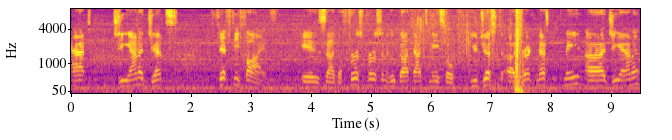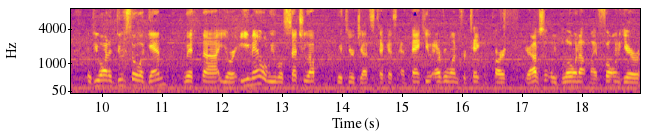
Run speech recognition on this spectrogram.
at Gianna Jets 55 is uh, the first person who got that to me. So you just uh, direct message me, uh, Gianna, if you want to do so again with uh, your email. We will set you up with your Jets tickets. And thank you everyone for taking part. You're absolutely blowing up my phone here.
